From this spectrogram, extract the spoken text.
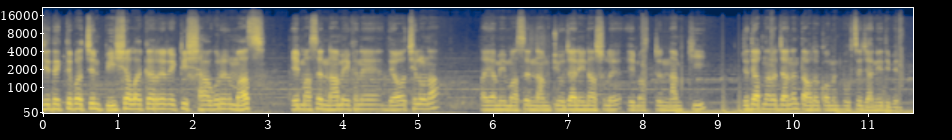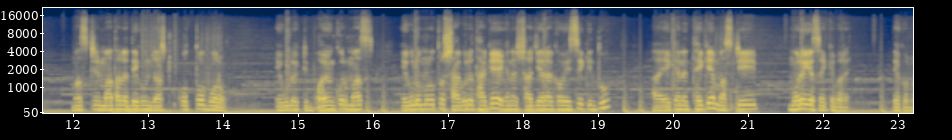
এই যে দেখতে পাচ্ছেন, বিশাল আকারের একটি সাগরের মাছ। এই মাছের নাম এখানে দেওয়া ছিল না, তাই আমি মাছের নামটিও জানি না আসলে এই মাছটার নাম কি। যদি আপনারা জানেন, তাহলে কমেন্ট বক্সে জানিয়ে দিবেন। মাছটির মাথাটা দেখুন জাস্ট কত বড়। এগুলো একটি ভয়ঙ্কর মাছ। এগুলো মূলত সাগরে থাকে, এখানে সাজিয়ে রাখা হয়েছে, কিন্তু এখানে থেকে মাছটি মরে গেছে একেবারে। দেখুন।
